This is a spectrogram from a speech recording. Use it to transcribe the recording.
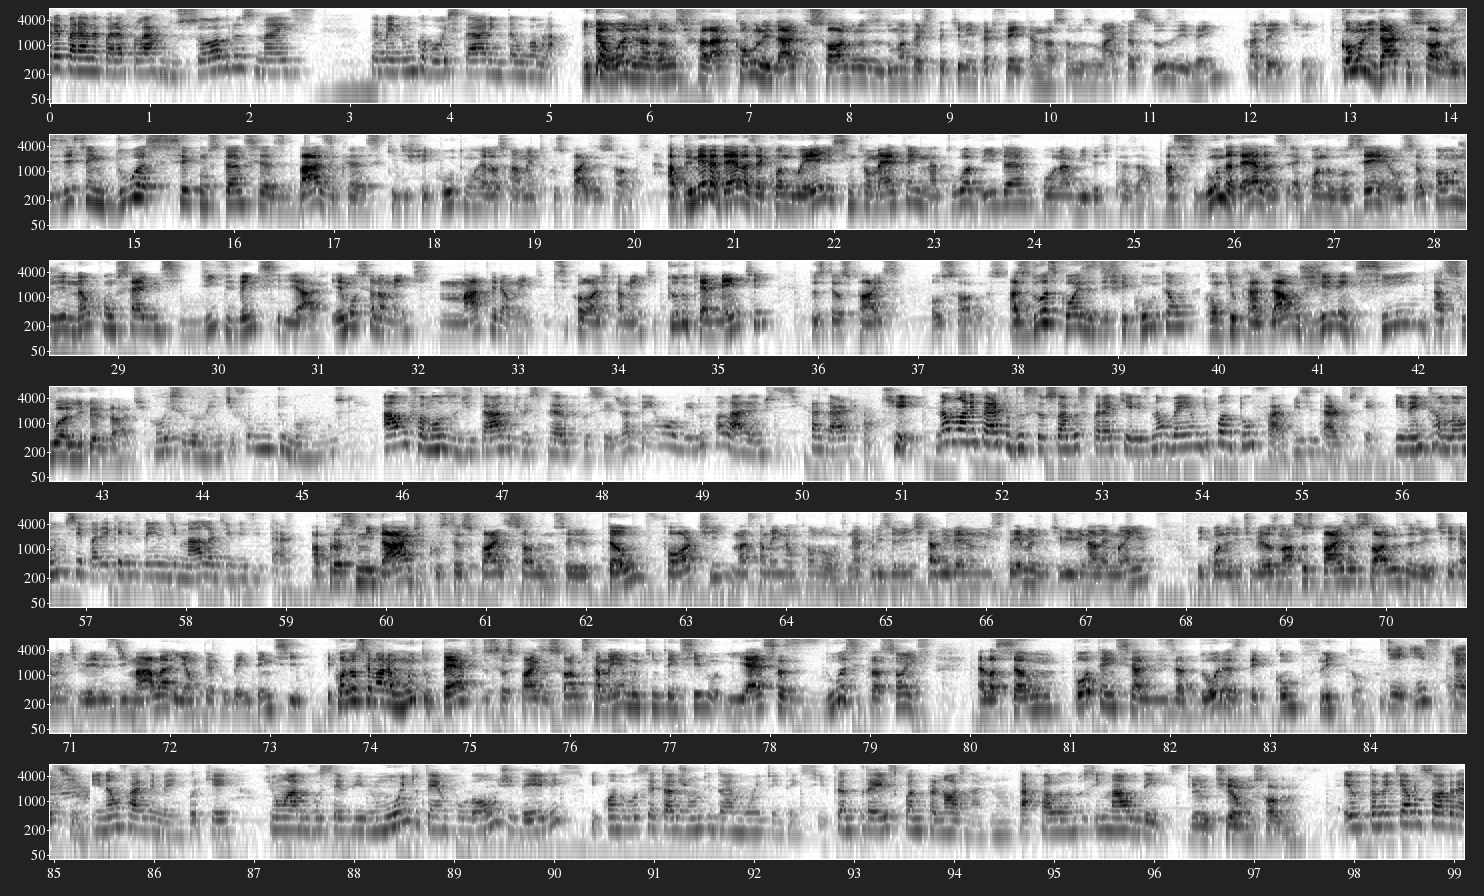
preparada para falar dos sogros, mas também nunca vou estar, então vamos lá. Então, hoje nós vamos te falar como lidar com os sogros de uma perspectiva imperfeita. Nós somos o Michael Suzy e vem com a gente. Como lidar com os sogros? Existem duas circunstâncias básicas que dificultam o relacionamento com os pais e os sogros. A primeira delas é quando eles se intrometem na tua vida ou na vida de casal. A segunda delas é quando você ou seu cônjuge não conseguem se desvencilhar emocionalmente, materialmente, psicologicamente, tudo que é mente dos teus pais ou sogros. As duas coisas dificultam com que o casal gerencie a sua liberdade. O isso do mente foi muito bom, gostei. Há um famoso ditado que eu espero que vocês já tenham ouvido falar antes de se casar, que não more perto dos seus sogros para que eles não venham de pantufa visitar você, e nem tão longe para que eles venham de mala de visitar. A proximidade com os teus pais e sogros não seja tão forte, mas também não tão longe, né? Por isso a gente está vivendo no extremo, a gente vive na Alemanha, e quando a gente vê os nossos pais, os sogros, a gente realmente vê eles de mala e é um tempo bem intensivo. E quando você mora muito perto dos seus pais, os sogros, também é muito intensivo. E essas duas situações, elas são potencializadoras de conflito. De estresse. E não fazem bem, porque de um lado você vive muito tempo longe deles e quando você tá junto, então é muito intensivo. Tanto para eles quanto para nós, né? A gente não tá falando assim mal deles. Eu te amo, sogra. Eu também te amo, sogra.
